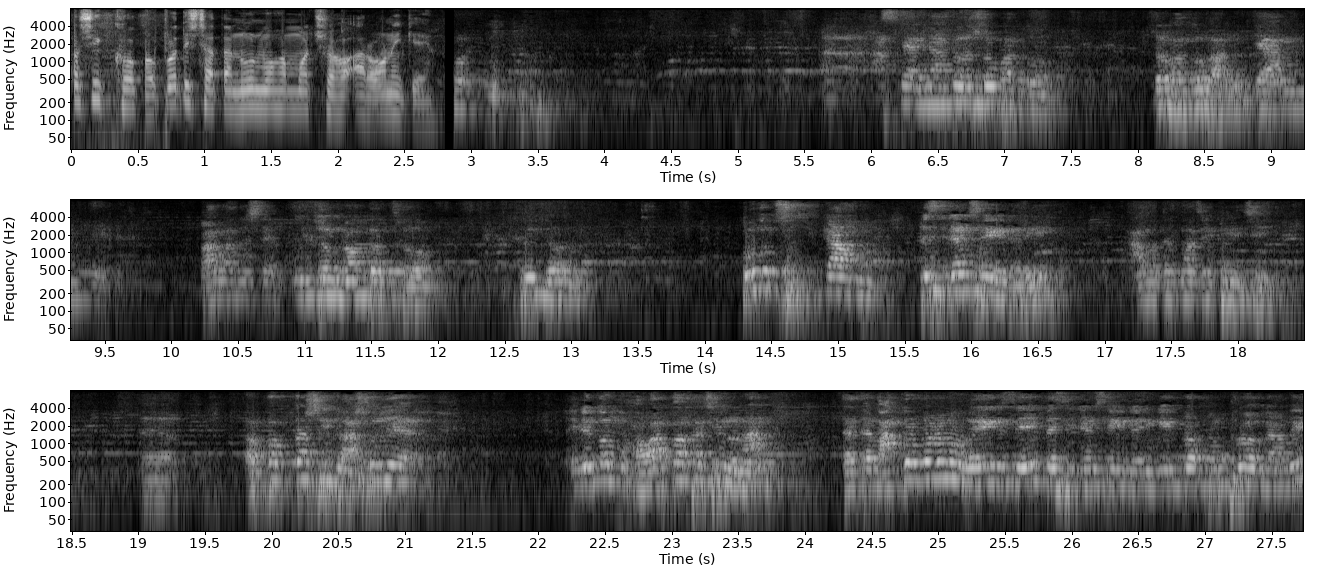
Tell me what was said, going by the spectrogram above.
প্রশিক্ষক ও প্রতিষ্ঠাতা নূর মোহাম্মদ সহ আরও অনেকে। আজকে আমি আসলে সৌভাগ্য, সৌভাগ্যবান যে আমি বাংলাদেশের উজ্জ্বল নক্ষত্র দুজন কোচ, কাম, প্রেসিডেন্ট সেক্রেটারি আমাদের মাঝে পেয়েছি। অপ্রত্যাশিত আসলে এরকম হওয়ার কথা ছিল না, তাতে ভাগ্যক্রমে হয়ে গেছে প্রেসিডেন্ট সেক্রেটারিকে প্রথম প্রোগ্রামে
